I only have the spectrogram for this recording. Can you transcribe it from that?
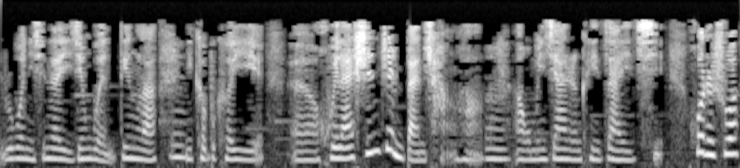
如果你现在已经稳定了，嗯。你可不可以呃回来深圳办厂哈？嗯。啊，我们一家人可以在一起，或者说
